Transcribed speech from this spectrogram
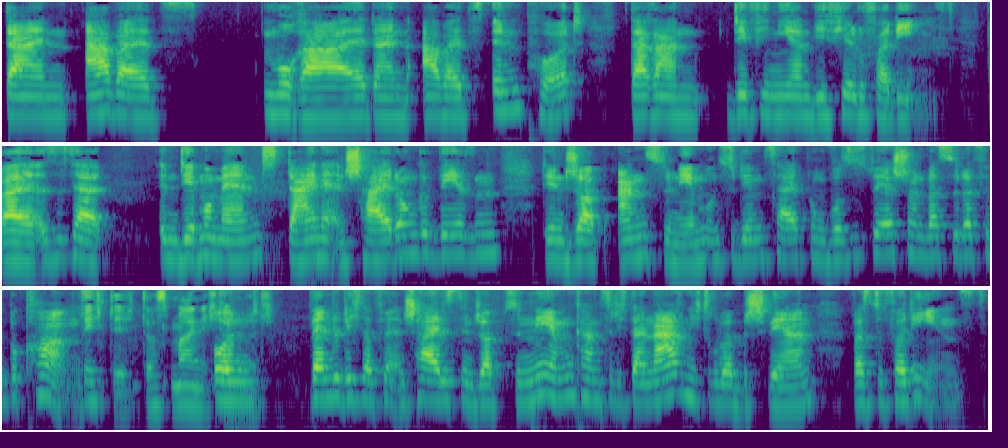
dein Arbeitsmoral, dein Arbeitsinput daran definieren, wie viel du verdienst. Weil es ist ja in dem Moment deine Entscheidung gewesen, den Job anzunehmen und zu dem Zeitpunkt wusstest du ja schon, was du dafür bekommst. Richtig, das meine ich Und wenn du dich dafür entscheidest, den Job zu nehmen, kannst du dich danach nicht drüber beschweren, was du verdienst.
